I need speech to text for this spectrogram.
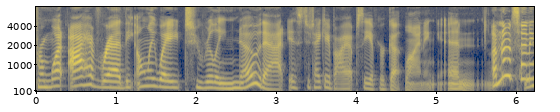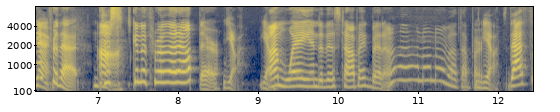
from what I have read, the only way to really know that is to take a biopsy of your gut lining. And I'm not signing No. up for that. I'm just going to throw that out there. yeah, yeah. I'm way into this topic, but uh, I don't know about that part. Yeah, that's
